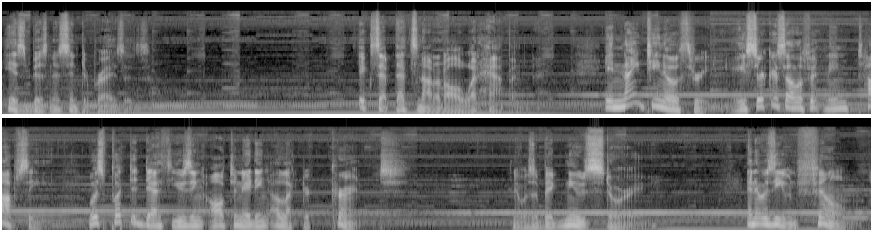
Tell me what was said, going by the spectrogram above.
his business enterprises. Except that's not at all what happened. In 1903, a circus elephant named Topsy was put to death using alternating electric current. And it was a big news story. And it was even filmed.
